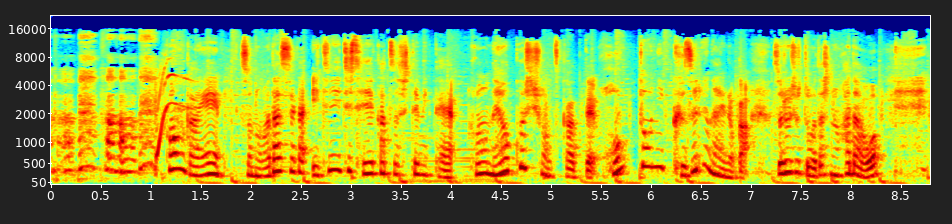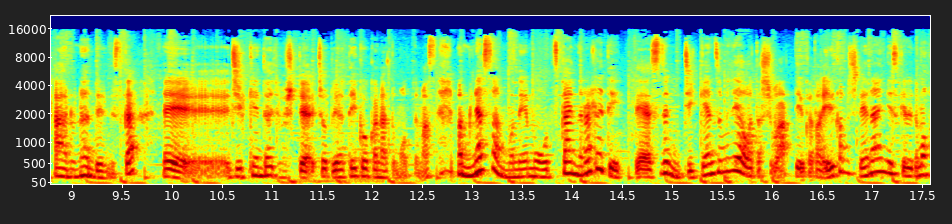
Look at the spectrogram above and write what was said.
今回、その私が一日生活してみて、このネオクッションを使って本当に崩れないのか、それをちょっと私の肌を、あの、なんて言うんですか、えー、実験台としてちょっとやっていこうかなと思ってます。まあ皆さんもね、もうお使いになられていて、すでに実験済みでは私はっていう方はいるかもしれないんですけれども、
